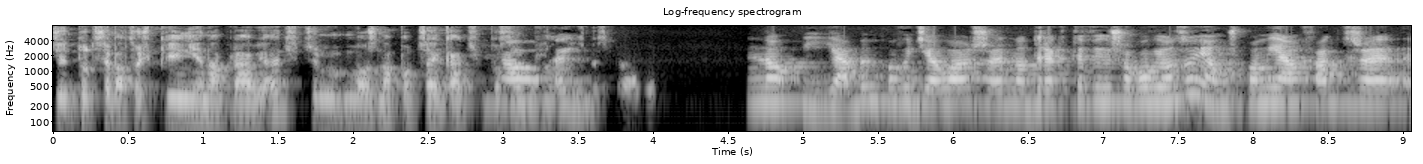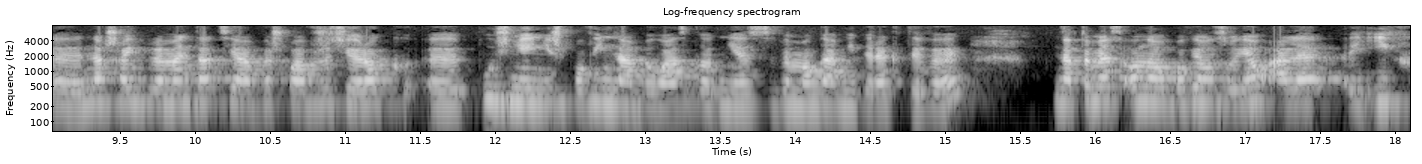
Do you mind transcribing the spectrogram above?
Czy tu trzeba coś pilnie naprawiać, czy można poczekać, bo no, są pilne sprawy? No ja bym powiedziała, że no dyrektywy już obowiązują. Już pomijam fakt, że y, nasza implementacja weszła w życie rok y, później niż powinna była zgodnie z wymogami dyrektywy. natomiast one obowiązują, ale ich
